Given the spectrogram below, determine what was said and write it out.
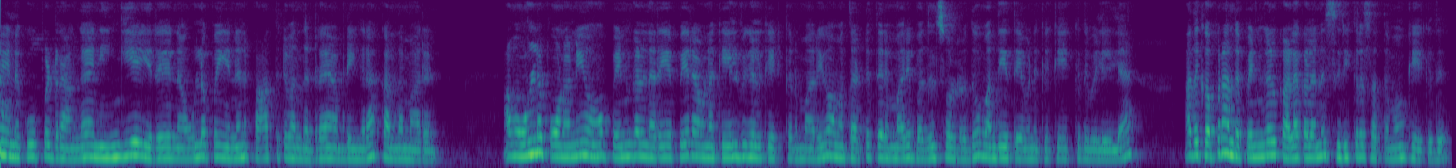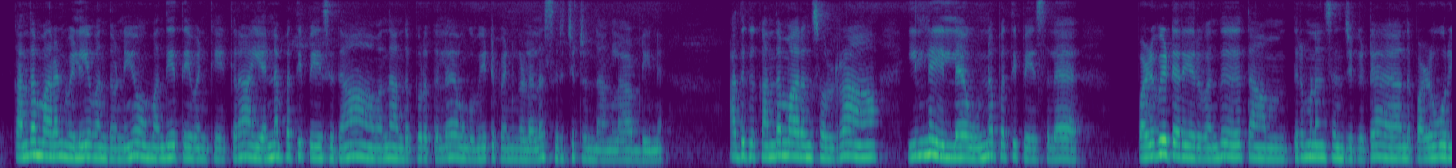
என்னை கூப்பிடுறாங்க நீ இங்கேயே இரு நான் உள்ளே போய் என்னென்னு பார்த்துட்டு வந்துடுறேன் அப்படிங்கிறான் கந்தமாறன். அவன் உள்ளே போனோனையும் பெண்கள் நிறைய பேர் அவனை கேள்விகள் கேட்குற மாதிரியும் அவன் தட்டுத்தர மாதிரி பதில் சொல்கிறதும் வந்தியத்தேவனுக்கு கேட்குது வெளியில். அதுக்கப்புறம் அந்த பெண்கள் கலகலன்னு சிரிக்கிற சத்தமும் கேட்குது. கந்தமாறன் வெளியே வந்தோடனையும் வந்தியத்தேவன் கேட்குறான் என்னை பற்றி பேசிதான் வந்து அந்த புறத்தில் உங்கள் வீட்டு பெண்களெல்லாம் சிரிச்சிட்டு இருந்தாங்களா? அப்படின்னு. அதுக்கு கந்தமாறன் சொல்கிறான் இல்லை இல்லை உன்னை பற்றி பேசலை. பழுவேட்டரையர் வந்து தாம் திருமணம் செஞ்சுக்கிட்ட அந்த பழுவூர்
